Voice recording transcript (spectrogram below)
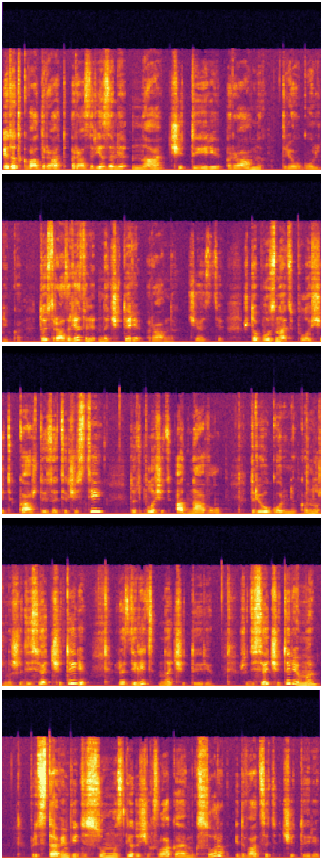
Этот квадрат разрезали на 4 равных треугольника. То есть разрезали на 4 равных части. Чтобы узнать площадь каждой из этих частей, то есть площадь одного треугольника, нужно 64 разделить на 4. 64 мы представим в виде суммы следующих слагаемых 40 и 24.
